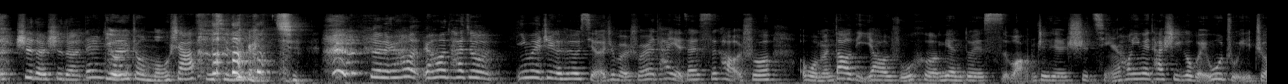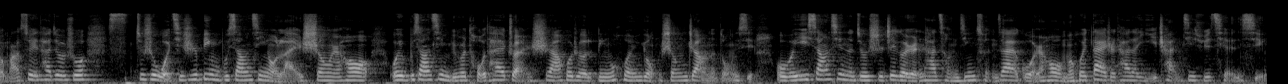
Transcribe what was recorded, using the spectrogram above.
是的是的，但是有一种谋杀父亲的感觉。对，然后然后他就。因为这个，他就写了这本书，而且他也在思考说，我们到底要如何面对死亡这件事情。然后，因为他是一个唯物主义者嘛，所以他就说，就是我其实并不相信有来生，然后我也不相信，比如说投胎转世啊，或者灵魂永生这样的东西。我唯一相信的就是这个人他曾经存在过，然后我们会带着他的遗产继续前行。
